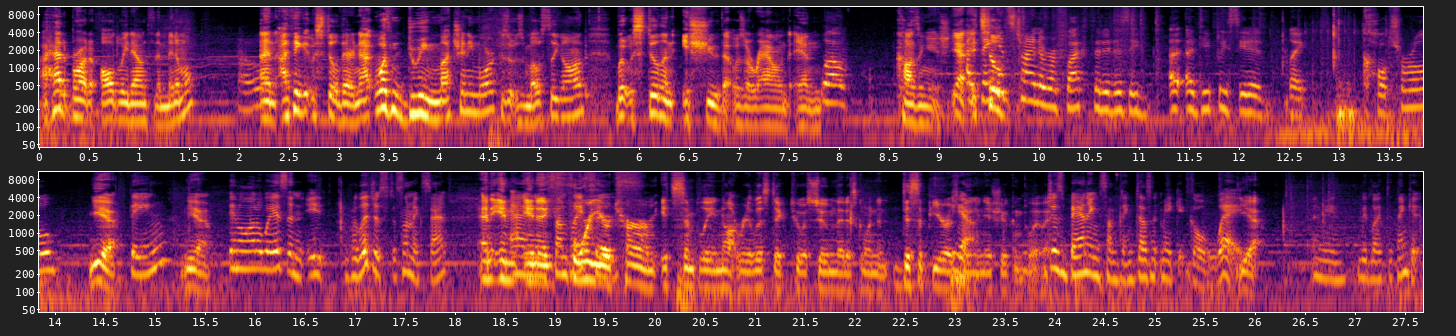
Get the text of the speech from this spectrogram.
I had it brought it all the way down to the minimal, Oh. and I think it was still there. Now, it wasn't doing much anymore because it was mostly gone, but it was still an issue that was around and well, causing issues. Yeah, I it's think still. it's trying to reflect that it is a, a, a deeply seated like cultural Yeah, thing yeah. in a lot of ways, and it religious to some extent. And in, And in in a some four-year term, it's simply not realistic to assume that it's going to disappear as Yeah. being an issue completely. Just banning something doesn't make it go away. yeah. I mean, we'd like to think it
